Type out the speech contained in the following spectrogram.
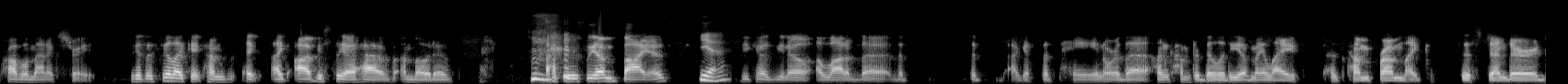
problematic straight because I feel like it comes like, like obviously I have a motive. obviously I'm biased. Yeah. Because you know a lot of the the the I guess the pain or the uncomfortability of my life has come from like cisgendered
